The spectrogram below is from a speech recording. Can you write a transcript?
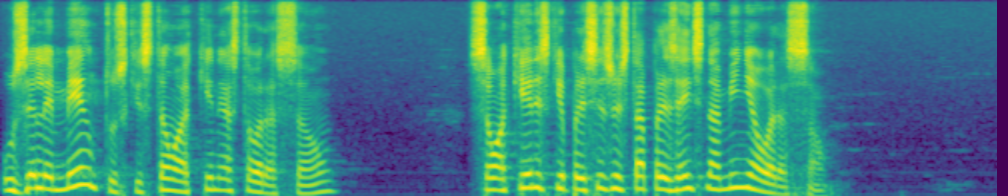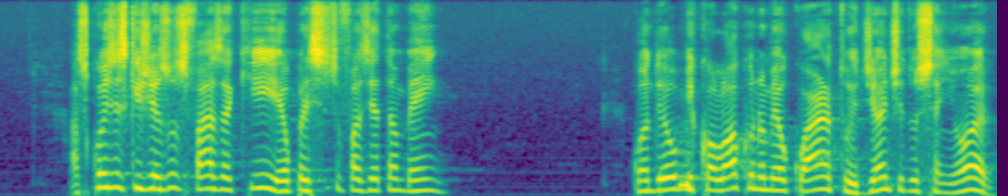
os elementos que estão aqui nesta oração são aqueles que precisam estar presentes na minha oração. As coisas que Jesus faz aqui, eu preciso fazer também. Quando eu me coloco no meu quarto diante do Senhor,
